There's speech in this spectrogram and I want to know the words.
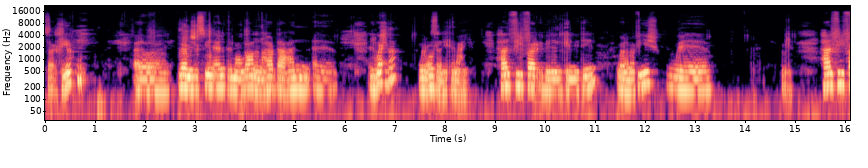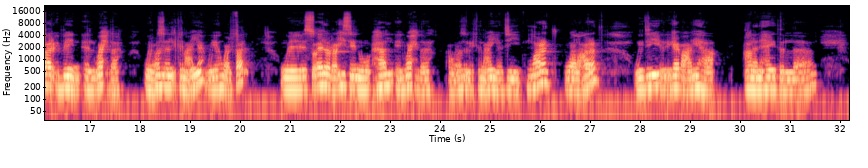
مساء الخير. آه زي ما جوزفين قالت الموضوع النهارده عن آه الوحدة والعزلة الاجتماعية. هل في فرق بين الكلمتين؟ ولا ما فيش؟ و أوكي. هل في فرق بين الوحدة والعزلة الاجتماعية؟ وإيه هو الفرق؟ والسؤال الرئيسي إنه هل الوحدة أو العزلة الاجتماعية دي مرض ولا عرض؟ ودي الإجابة عليها على نهاية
